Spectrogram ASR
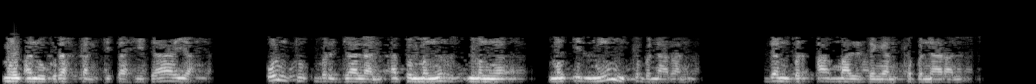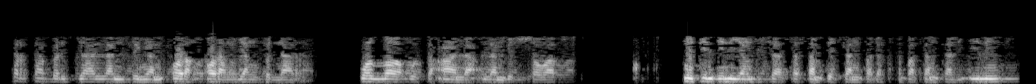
menganugerahkan kita hidayah untuk berjalan atau mengilmui kebenaran dan beramal dengan kebenaran serta berjalan dengan orang-orang yang benar. Wallahu taala alam bisawab Mungkin ini yang bisa saya sampaikan pada kesempatan kali ini.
